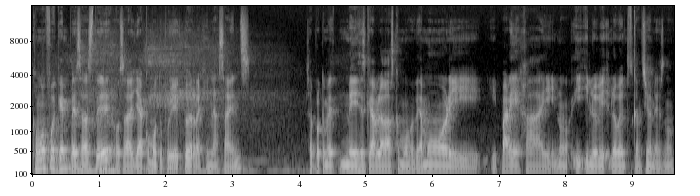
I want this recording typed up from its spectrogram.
cómo fue que empezaste, o sea, ya como tu proyecto de Regina Science? O sea, porque me, dices que hablabas como de amor y, pareja y, ¿no? y, lo, lo ven tus canciones, ¿no?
